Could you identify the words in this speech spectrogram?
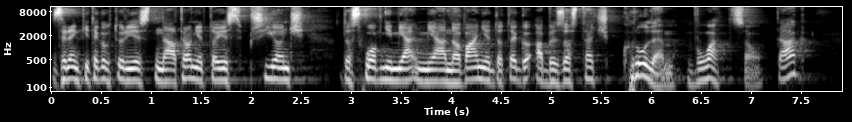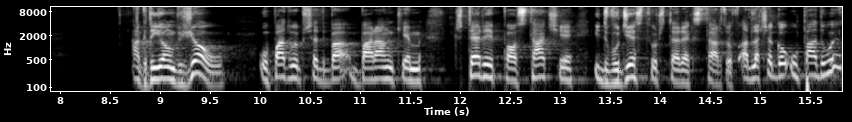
z ręki tego, który jest na tronie, to jest przyjąć dosłownie mianowanie do tego, aby zostać królem, władcą, tak? A gdy ją wziął, upadły przed ba barankiem cztery postacie i dwudziestu czterech starców. A dlaczego upadły?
